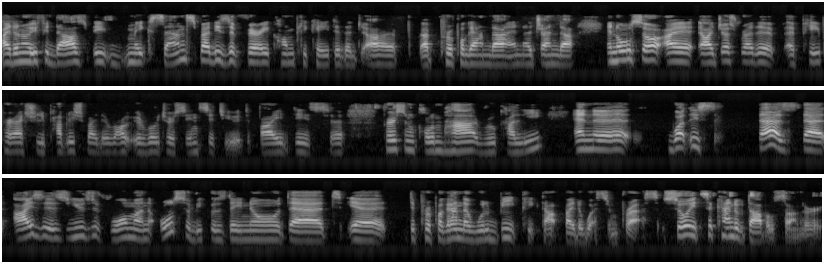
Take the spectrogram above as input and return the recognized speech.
I don't know if it does it makes sense, but it's a very complicated uh, propaganda and agenda. And also, I, I just read a, a, paper actually published by the Reuters Institute by this uh, person called Maha Rukali, and uh, what is says that ISIS uses women also because they know that uh, the propaganda will be picked up by the Western press. So it's a kind of double standard.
